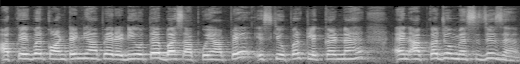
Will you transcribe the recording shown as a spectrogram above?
आपका एक बार कंटेंट यहाँ पे रेडी होता है, बस आपको यहाँ पे इसके ऊपर क्लिक करना है एंड आपका जो मैसेजेस हैं,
